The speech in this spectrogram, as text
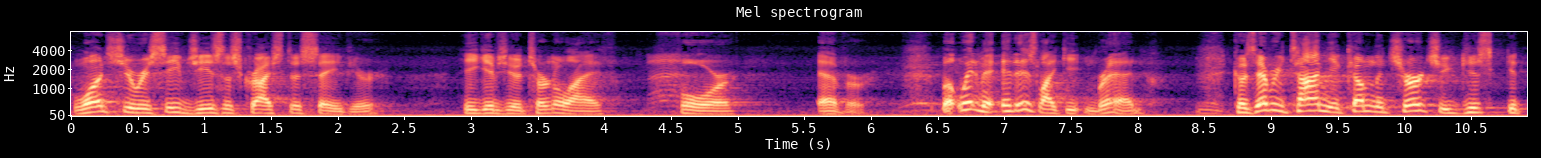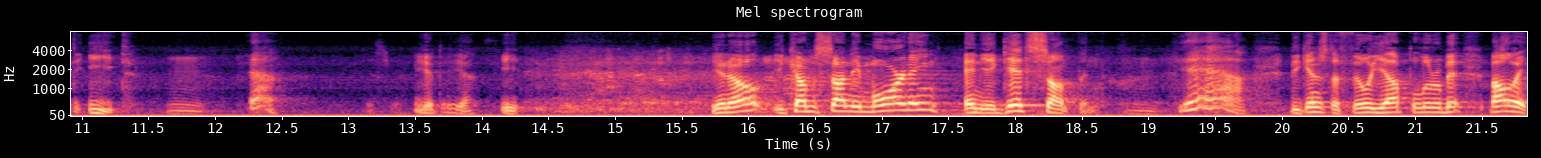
Once you receive Jesus Christ as Savior, He gives you eternal life forever. But wait a minute, it is like eating bread. Because every time you come to church, you just get to eat. Mm. Yeah. You, yeah, eat. You know, you come Sunday morning and you get something. Yeah. Begins to fill you up a little bit. By the way,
